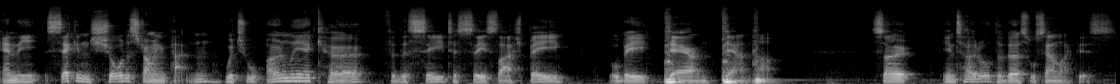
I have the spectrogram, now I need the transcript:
And the second shorter strumming pattern, which will only occur for the C to C slash B, will be down, down, up. So in total, the verse will sound like this.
